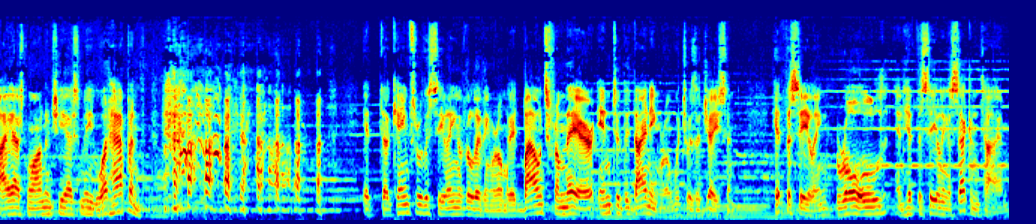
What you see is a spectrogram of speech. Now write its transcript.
I asked Wanda, and she asked me, What happened? it uh, came through the ceiling of the living room. It bounced from there into the dining room, which was adjacent, hit the ceiling, rolled, and hit the ceiling a second time,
